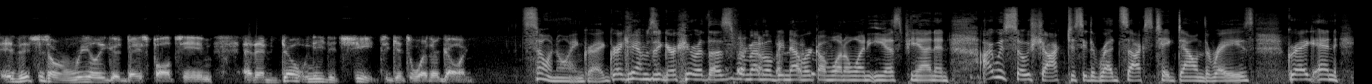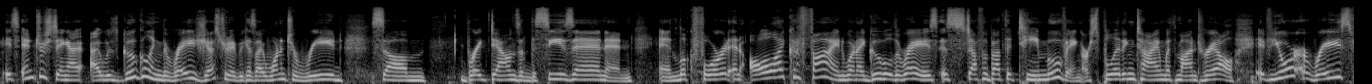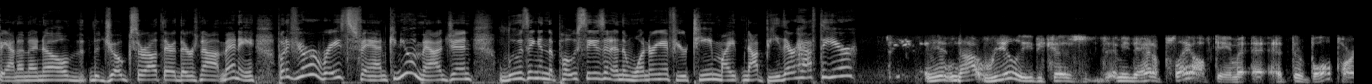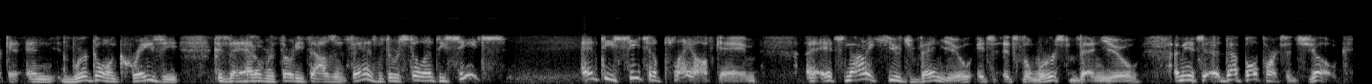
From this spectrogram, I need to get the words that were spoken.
this is a really good baseball team, and they don't need to cheat to get to where they're going. So annoying, Greg. Greg Amsinger here with us from MLB Network on 101 ESPN. And I was so shocked to see the Red Sox take down the Rays, Greg. And it's interesting. I, I was Googling the Rays yesterday because I wanted to read some breakdowns of the season and, and look forward. And all I could find when I Googled the Rays is stuff about the team moving or splitting time with Montreal. If you're a Rays fan, and I know the jokes are out there, there's not many, but if you're a Rays fan, can you imagine losing in the postseason and then wondering if your team might not be there half the year? Not really, because I mean they had a playoff game at, at their ballpark, and we're going crazy because they had over thirty thousand fans, but there were still empty seats. Empty seats in a playoff game. Uh, it's not a huge venue. It's it's the worst venue. I mean, it's that ballpark's a joke.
